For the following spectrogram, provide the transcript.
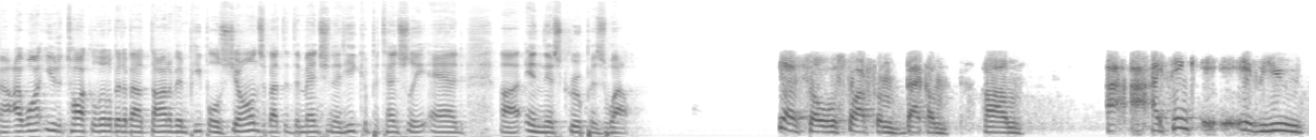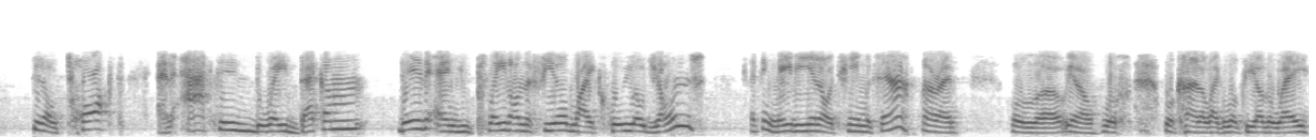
Uh, I want you to talk a little bit about Donovan Peoples Jones, about the dimension that he could potentially add uh, in this group as well. Yeah, so we'll start from Beckham. Um, I, I think if you you know talked and acted the way Beckham did, and you played on the field like Julio Jones, I think maybe you know a team would say, ah, all right, will uh, you know will will kind of like look the other way.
